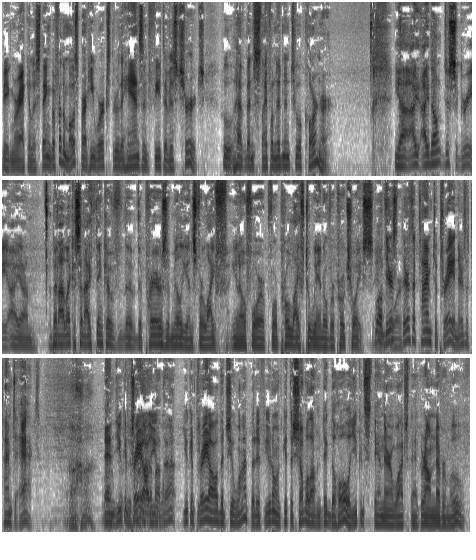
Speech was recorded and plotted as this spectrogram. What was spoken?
big miraculous thing, but for the most part, he works through the hands and feet of his church who have been stifled into a corner. Yeah, I, I don't disagree. I um, but I, like I said, I think of the the prayers of millions for life. You know, for for pro life to win over pro choice. Well, there's for, there's a time to pray and there's a time to act. Uh huh. Well, and you can pray no all you want. That. You can pray all that you want, but if you don't get the shovel out and dig the hole, you can stand there and watch that ground never move.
